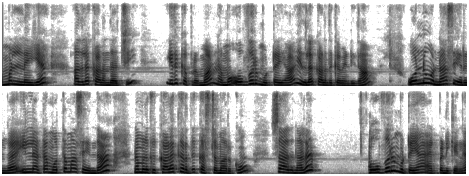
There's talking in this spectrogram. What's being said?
எம்எல் நெய்யை அதில் கலந்தாச்சு. இதுக்கப்புறமா நம்ம ஒவ்வொரு முட்டையாக இதில் கலந்துக்க வேண்டிதான். ஒன்று ஒன்றா சேருங்க. இல்லாட்டா மொத்தமாக சேர்ந்தால் நம்மளுக்கு கலக்கிறது கஷ்டமாக இருக்கும். ஸோ அதனால் ஒவ்வொரு முட்டையாக ஆட் பண்ணிக்கோங்க.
